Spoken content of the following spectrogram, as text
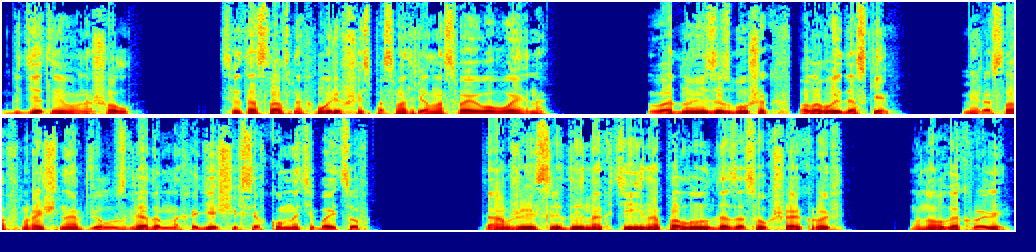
«Где ты его нашел?» Святослав, нахмурившись, посмотрел на своего воина. «В одной из избушек, в половой доске», Мирослав мрачно обвел взглядом находящихся в комнате бойцов. Там же и следы ногтей на полу, да засохшая кровь. Много крови.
